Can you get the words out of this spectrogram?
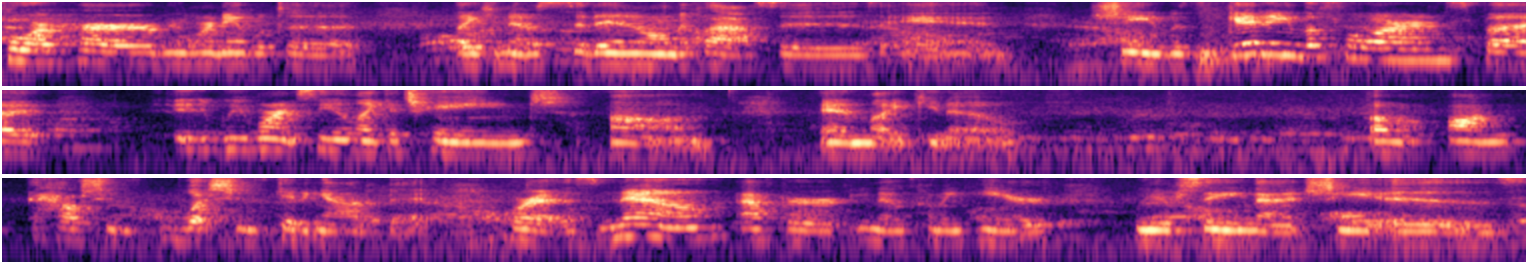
for her. We weren't able to, like, you know, sit in on the classes, and she was getting the forms, but it, we weren't seeing like a change, um, and like, you know, um, on how she what she was getting out of it. Whereas now, after you know coming here, we are seeing that she is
